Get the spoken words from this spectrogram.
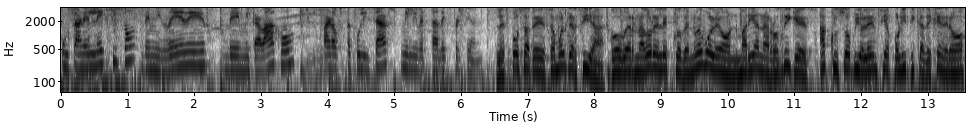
usar el éxito de mis redes, de mi trabajo, para obstaculizar mi libertad de expresión. La esposa de Samuel García, gobernador electo de Nuevo León, Mariana Rodríguez, acusó violencia política de género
